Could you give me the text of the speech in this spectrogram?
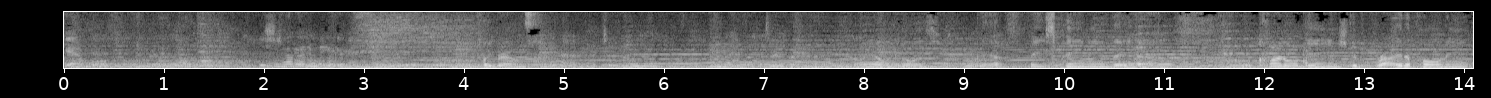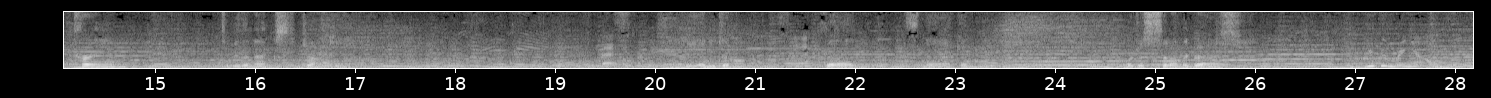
Gamble. They should have that in Vegas. Playgrounds? Yeah, for children. Do? Oh yeah, look at all this. They have face painting, they have little carnival games, you could ride a pony, train to be the next jockey. Bet over here. Yeah, and you can all kinds of snacks. Bet and snack and or just sit on the grass. You can bring your own food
